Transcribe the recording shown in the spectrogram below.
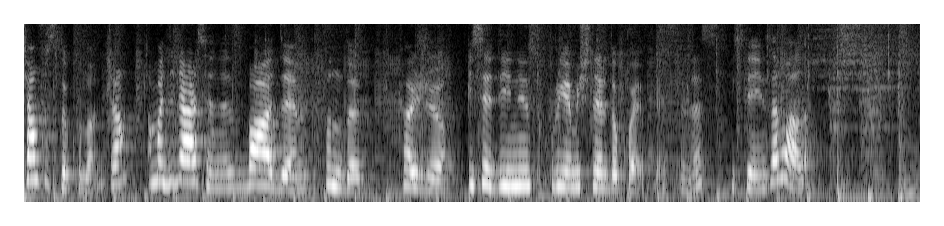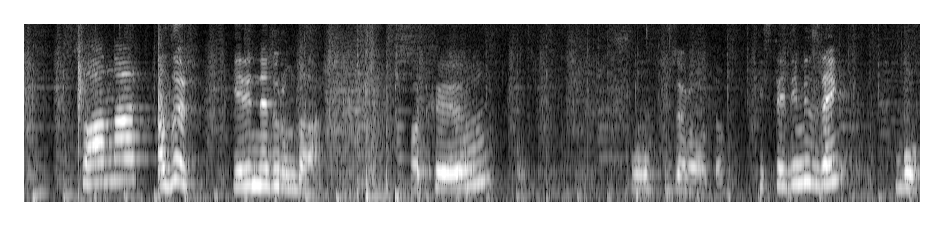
Çam fıstığı kullanacağım. Ama dilerseniz badem, fındık, kaju, istediğiniz kuru yemişleri de koyabilirsiniz. İsteğinize bağlı. Soğanlar hazır. Gelin ne durumdalar? Bakın. Çok güzel oldu. İstediğimiz renk bu.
